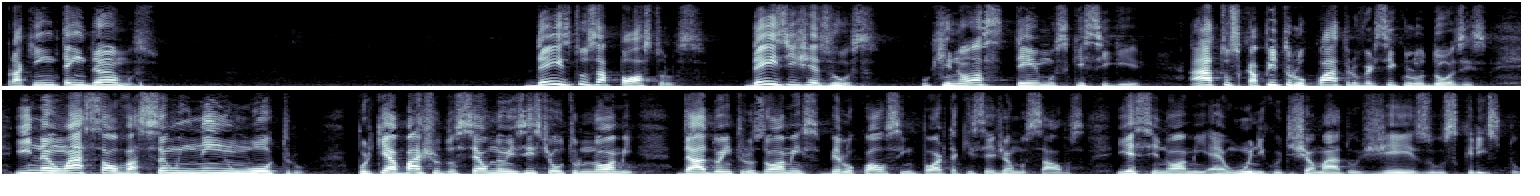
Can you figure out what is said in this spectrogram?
Para que entendamos. Desde os apóstolos, desde Jesus, o que nós temos que seguir. Atos capítulo 4, versículo 12. E não há salvação em nenhum outro, porque abaixo do céu não existe outro nome dado entre os homens pelo qual se importa que sejamos salvos. E esse nome é único de chamado Jesus Cristo.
